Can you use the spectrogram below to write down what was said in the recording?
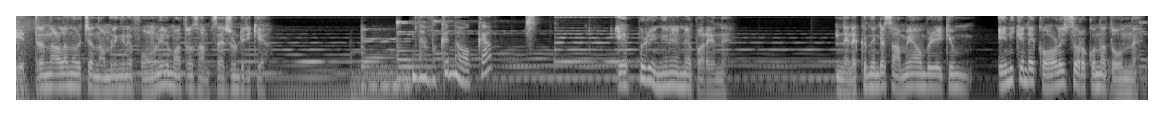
എത്ര നാളെന്ന് വെച്ചാ നമ്മളിങ്ങനെ ഫോണിൽ മാത്രം സംസാരിച്ചോണ്ടിരിക്കുക നമുക്ക് നോക്കാം. എപ്പോഴും ഇങ്ങനെ തന്നെ പറയുന്നേ. നിനക്ക് നിന്റെ സമയമാകുമ്പോഴേക്കും എനിക്ക് എന്റെ കോളേജ് തുറക്കുന്ന തോന്നുന്നേ.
